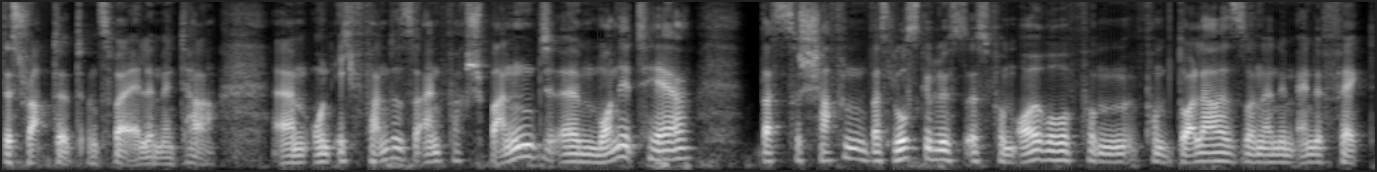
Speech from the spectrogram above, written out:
disrupted und zwar elementar. Ähm, und ich fand es einfach spannend, äh, monetär was zu schaffen, was losgelöst ist vom Euro, vom, vom Dollar, sondern im Endeffekt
